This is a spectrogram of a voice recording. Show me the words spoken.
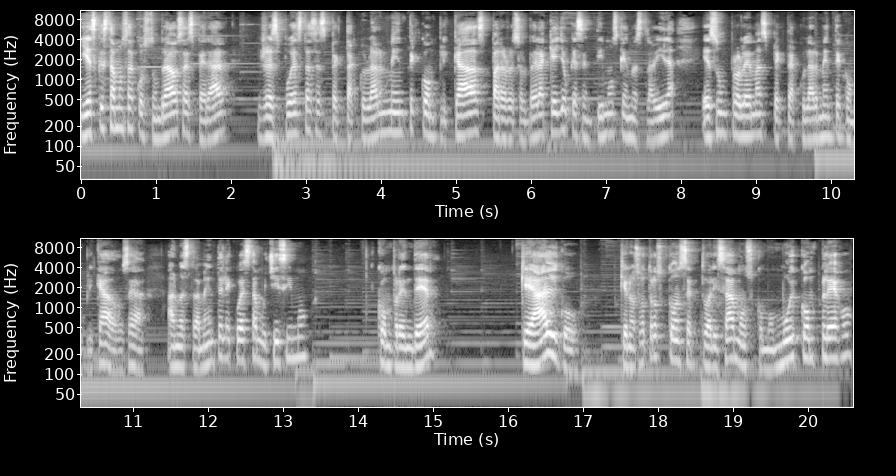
Y es que estamos acostumbrados a esperar respuestas espectacularmente complicadas para resolver aquello que sentimos que en nuestra vida es un problema espectacularmente complicado. O sea, a nuestra mente le cuesta muchísimo comprender que algo que nosotros conceptualizamos como muy complejo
